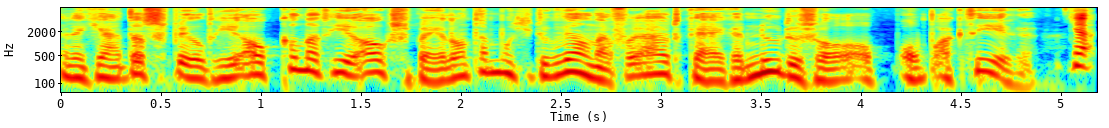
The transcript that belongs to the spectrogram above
En denk ja, dat speelt hier ook. Kan dat hier ook spelen? Want daar moet je natuurlijk wel naar vooruit kijken. Nu dus al op, op acteren. Ja,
